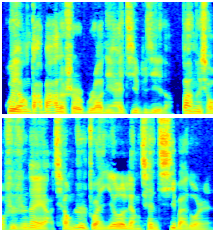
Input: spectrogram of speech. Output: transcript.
贵阳大巴的事儿，不知道您还记不记得？半个小时之内啊，强制转移了两千七百多人，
